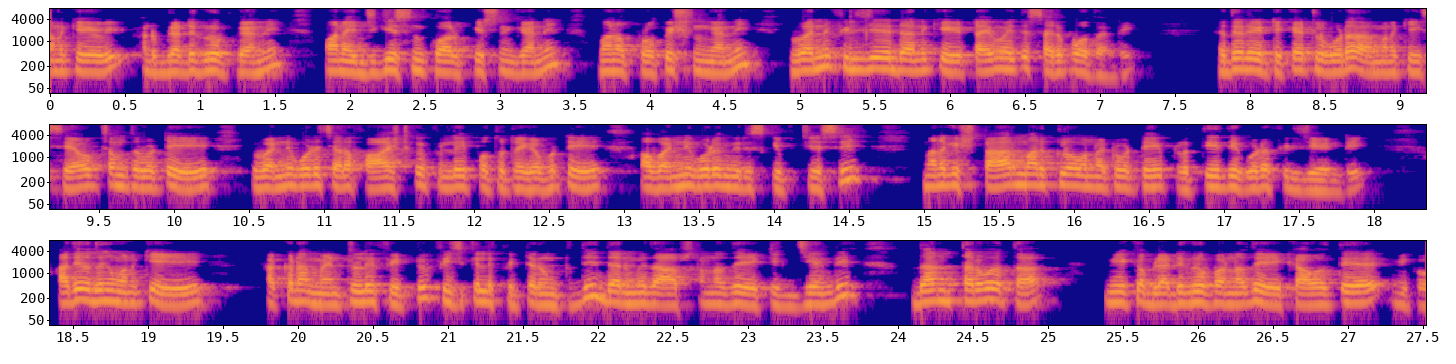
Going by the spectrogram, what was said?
మనకి అంటే బ్లడ్ గ్రూప్ కానీ మన ఎడ్యుకేషన్ క్వాలిఫికేషన్ కానీ మన ప్రొఫెషన్ కానీ ఇవన్నీ ఫిల్ చేయడానికి టైం అయితే సరిపోతుంది ఎందుకంటే ఈ టికెట్లు కూడా మనకి ఈ సేవకు సంస్థ బట్టి ఇవన్నీ కూడా చాలా ఫాస్ట్గా ఫిల్ అయిపోతుంటాయి కాబట్టి అవన్నీ కూడా మీరు స్కిప్ చేసి మనకి స్టార్ మార్క్లో ఉన్నటువంటి ప్రతిదీ కూడా ఫిల్ చేయండి. అదేవిధంగా మనకి అక్కడ మెంటల్లీ ఫిట్ ఫిజికల్లీ ఫిట్ అని ఉంటుంది. దాని మీద ఆప్షన్ అన్నది క్లిక్ చేయండి. దాని తర్వాత మీ యొక్క బ్లడ్ గ్రూప్ అన్నది కావాలితే మీకు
